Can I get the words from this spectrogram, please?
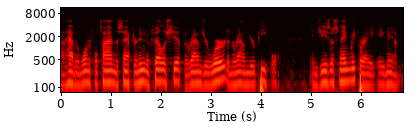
uh, have a wonderful time this afternoon of fellowship around your word and around your people. In Jesus' name we pray. Amen.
